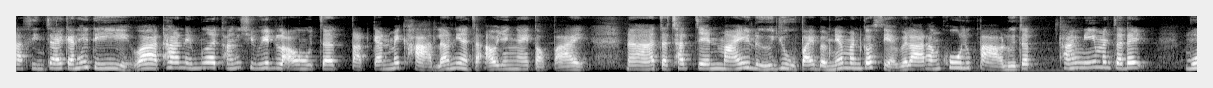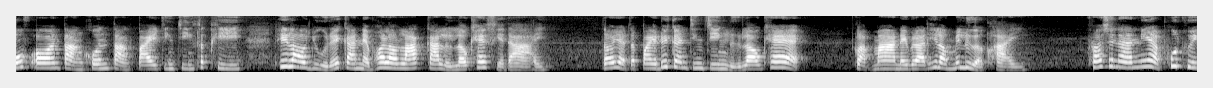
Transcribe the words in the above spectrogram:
ตัดสินใจกันให้ดีว่าถ้าในเมื่อทั้งชีวิตเราจะตัดกันไม่ขาดแล้วเนี่ยจะเอายังไงต่อไปนะคะจะชัดเจนไหมหรืออยู่ไปแบบเนี้ยมันก็เสียเวลาทั้งคู่หรือเปล่า หรือจะครั้งนี้มันจะได้ move on ต่างคนต่างไปจริง ๆ สักที ที่เราอยู่ด้วยกันเนี่ยเพราะเรารักกันหรือเราแค่เสียดาย เราอยากจะไปด้วยกันจริง ๆ หรือเราแค่กลับมาในเวลาที่เราไม่เหลือใคร เพราะฉะนั้นเนี่ยพูดคุย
